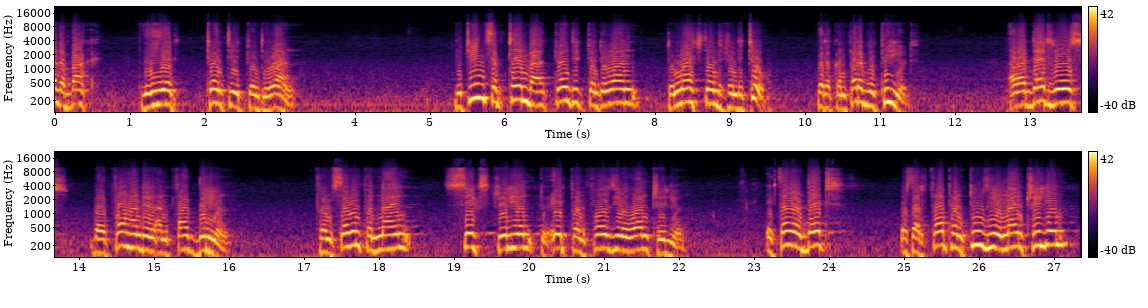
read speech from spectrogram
further back to the year 2021. Between September 2021 to March 2022, that a comparable period, our debt rose by 405 billion from 7.96 trillion to 8.401 trillion. External debt was at 4.209 trillion,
